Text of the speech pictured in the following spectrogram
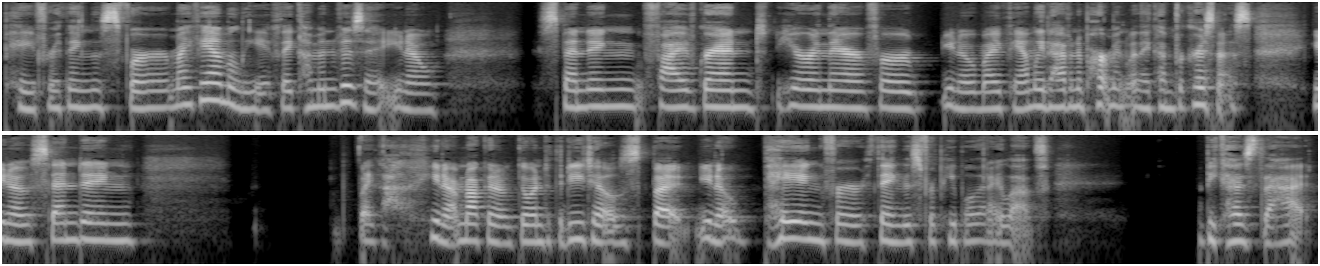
pay for things for my family if they come and visit, you know, spending five grand here and there for, you know, my family to have an apartment when they come for Christmas, you know, spending like, you know, I'm not going to go into the details, but, you know, paying for things for people that I love because that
